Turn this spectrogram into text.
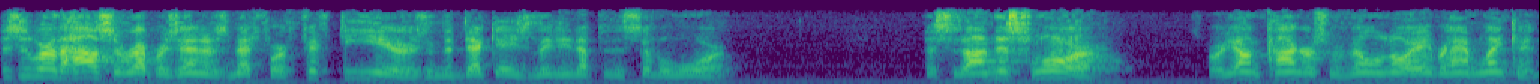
This is where the House of Representatives met for 50 years in the decades leading up to the Civil War. This is on this floor where young Congressman of Illinois, Abraham Lincoln,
